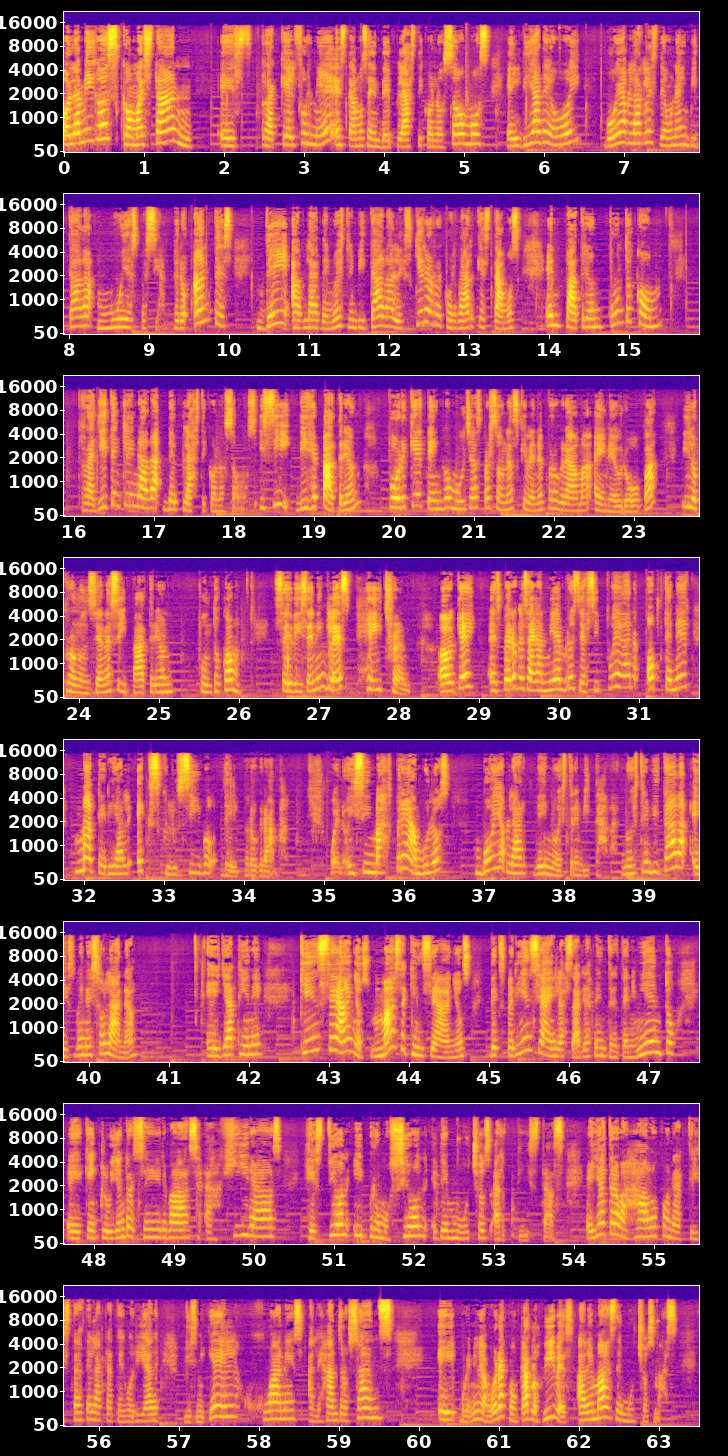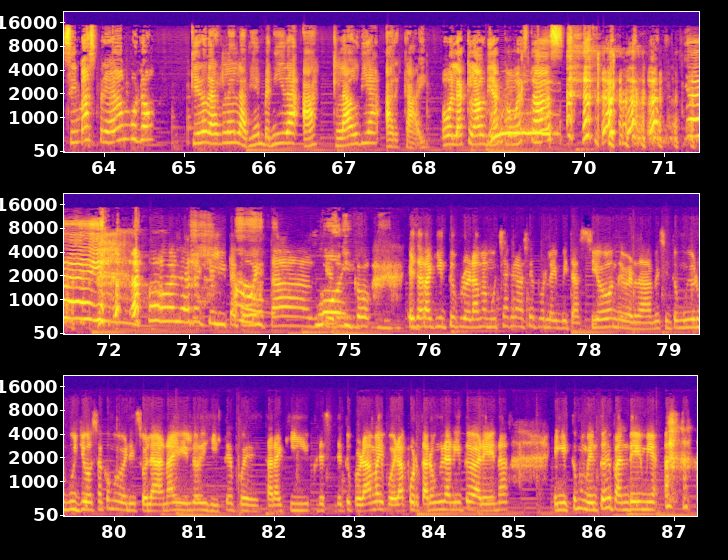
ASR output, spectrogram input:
Hola amigos, ¿cómo están? Es Raquel Fournier, estamos en De Plástico No Somos. El día de hoy voy a hablarles de una invitada muy especial. Pero antes de hablar de nuestra invitada, les quiero recordar que estamos en patreon.com rayita inclinada de plástico no somos. Y sí, dije Patreon porque tengo muchas personas que ven el programa en Europa y lo pronuncian así, patreon.com. Se dice en inglés Patreon. ¿Ok? Espero que se hagan miembros y así puedan obtener material exclusivo del programa. Bueno, y sin más preámbulos, voy a hablar de nuestra invitada. Nuestra invitada es venezolana. Ella tiene 15 años, más de 15 años de experiencia en las áreas de entretenimiento, eh, que incluyen reservas, giras, gestión y promoción de muchos artistas. Ella ha trabajado con artistas de la categoría de Luis Miguel, Juanes, Alejandro Sanz, eh, bueno, y ahora con Carlos Vives, además de muchos más. Sin más preámbulo, quiero darle la bienvenida a Claudia Arcay. Hola Claudia, ¿cómo estás? Hola Raquelita, ¿cómo estás? Qué rico estar aquí en tu programa. Muchas gracias por la invitación. De verdad, me siento muy orgullosa como venezolana y bien lo dijiste, pues estar aquí presente en tu programa y poder aportar un granito de arena en estos momentos de pandemia.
